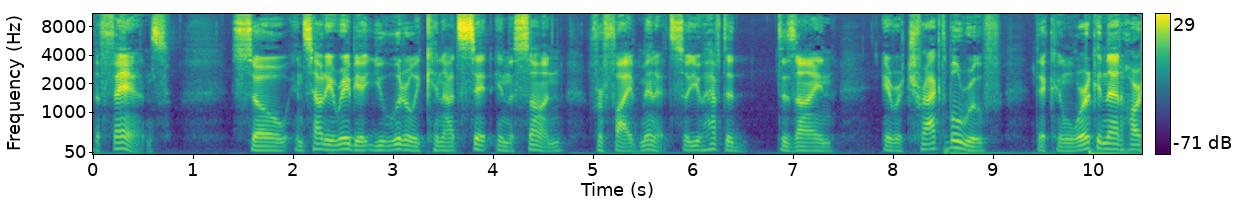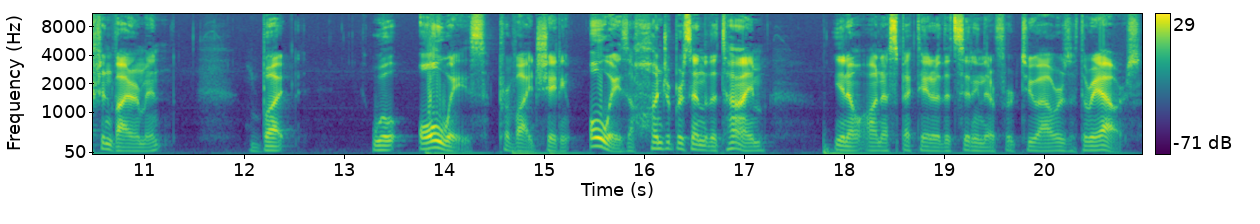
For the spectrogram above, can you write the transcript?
the fans. So in Saudi Arabia, you literally cannot sit in the sun for five minutes. So you have to design a retractable roof that can work in that harsh environment, but will always provide shading, always, 100% of the time, you know, on a spectator that's sitting there for two hours or three hours.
